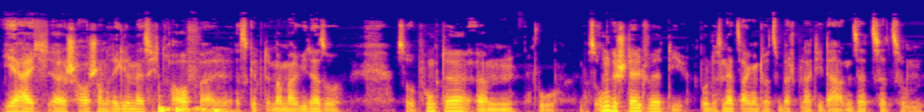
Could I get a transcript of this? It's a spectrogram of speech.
Ja, ich äh, schaue schon regelmäßig drauf, weil es gibt immer mal wieder so, so Punkte, ähm, wo was umgestellt wird. Die Bundesnetzagentur zum Beispiel hat die Datensätze zum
